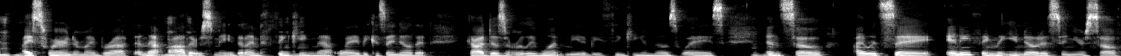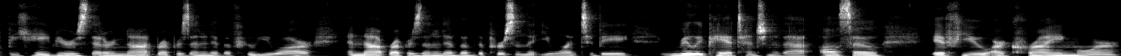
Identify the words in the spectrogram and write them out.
mm-hmm. I swear under my breath. And that mm-hmm. bothers me that I'm mm-hmm. thinking mm-hmm. that way because I know that God doesn't really want me to be thinking in those ways. Mm-hmm. And so I would say anything that you notice in yourself, behaviors that are not representative of who you are and not representative of the person that you want to be, really pay attention to that. Also, if you are crying more,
